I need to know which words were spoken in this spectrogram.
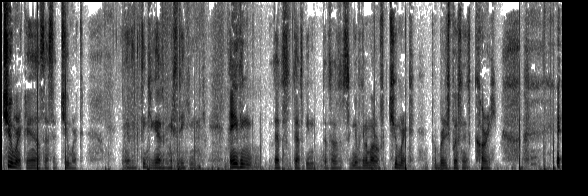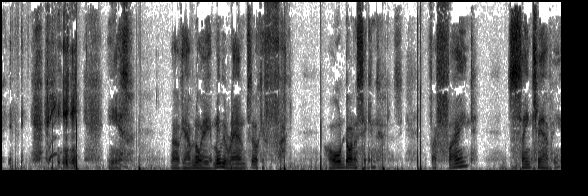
Turmeric, yes, that's it, turmeric. I think you guys are mistaking anything that's that's been that has a significant amount of turmeric to a British person is curry. yes. Okay, I have no idea. Maybe Rams. Okay, fuck. Hold on a second. If I find St. Clair Avenue.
